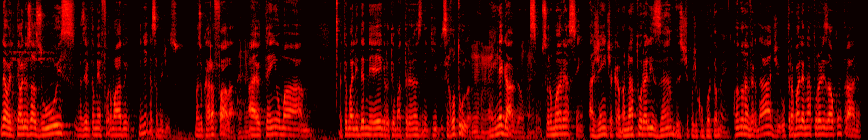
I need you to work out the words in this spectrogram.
Não, ele tem olhos azuis, mas ele também é formado em... Ninguém quer saber disso. Mas o cara fala, uhum. ah, eu tenho uma... Eu tenho uma líder negra, eu tenho uma trans na equipe, você rotula. Uhum. É inegável. Uhum. Assim, o ser humano é assim. A gente acaba naturalizando esse tipo de comportamento. Quando, na verdade, o trabalho é naturalizar o contrário.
